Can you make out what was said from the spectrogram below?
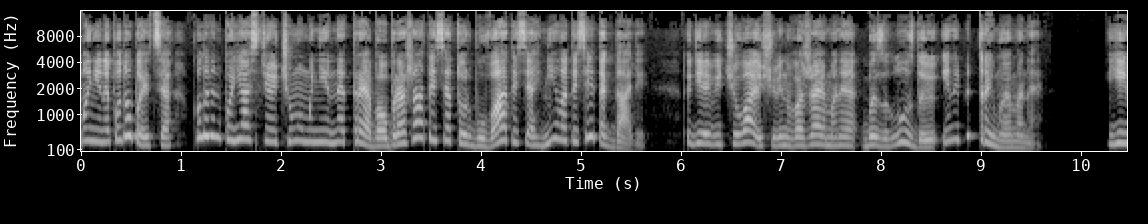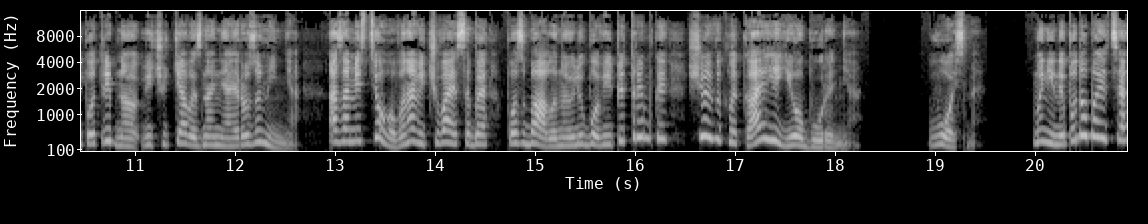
Мені не подобається, коли він пояснює, чому мені не треба ображатися, турбуватися, гніватися і так далі. Тоді я відчуваю, що він вважає мене безглуздою і не підтримує мене. Їй потрібно відчуття визнання і розуміння, а замість цього вона відчуває себе позбавленою любові і підтримки, що й викликає її обурення. Восьме. Мені не подобається,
